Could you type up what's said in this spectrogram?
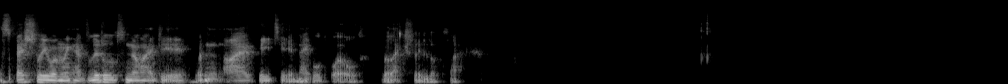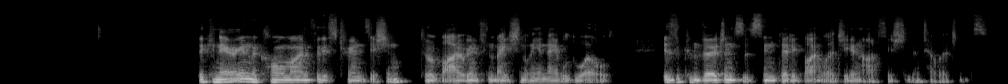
especially when we have little to no idea what an IoT-enabled world will actually look like. The canary in the coal mine for this transition to a bioinformationally enabled world is the convergence of synthetic biology and artificial intelligence.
